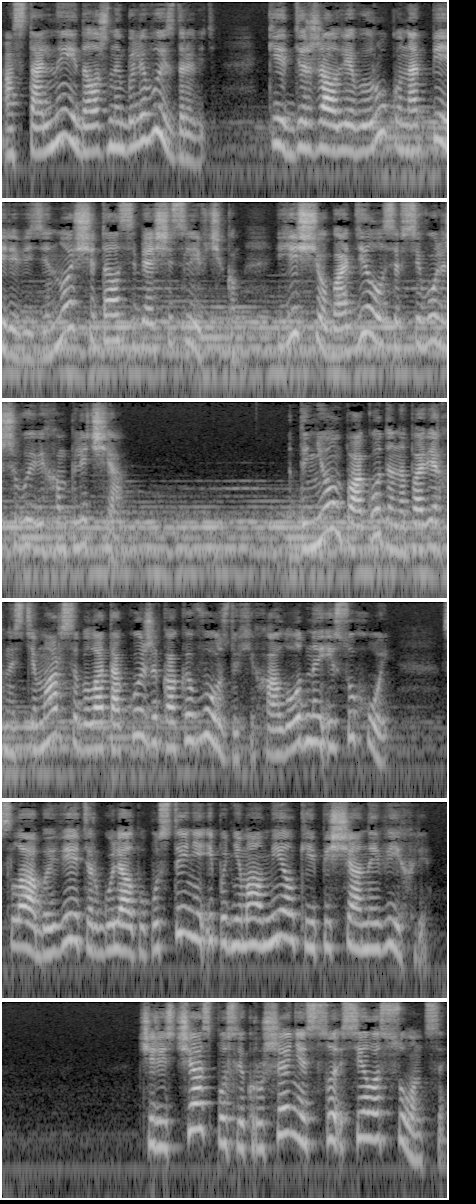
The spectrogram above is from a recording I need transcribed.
Остальные должны были выздороветь. Кит держал левую руку на перевязи, но считал себя счастливчиком. Еще бы отделался всего лишь вывихом плеча. Днем погода на поверхности Марса была такой же, как и в воздухе, холодной и сухой. Слабый ветер гулял по пустыне и поднимал мелкие песчаные вихри. Через час после крушения село солнце,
